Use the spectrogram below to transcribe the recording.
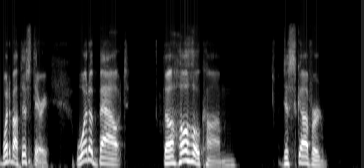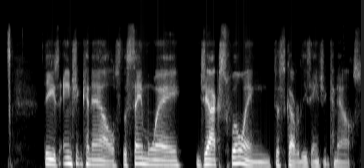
What about this theory? What about the Hohokam discovered these ancient canals the same way Jack Swilling discovered these ancient canals?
